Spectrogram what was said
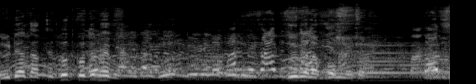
দুইটা যাচ্ছে দুধ কত ভাইব দুই বেলা ফোন আমি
